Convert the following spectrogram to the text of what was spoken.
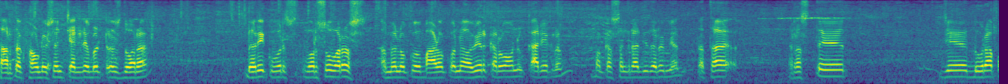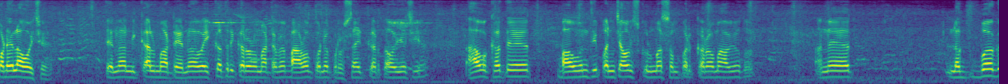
સાર્થક ફાઉન્ડેશન ચેરિટેબલ ટ્રસ્ટ દ્વારા દરેક વર્ષ વર્ષો વર્ષ અમે લોકો બાળકોને અવેર કરવાનું કાર્યક્રમ મકર સંક્રાંતિ દરમિયાન તથા રસ્તે જે દોરા પડેલા હોય છે તેના નિકાલ માટે એના એકત્રીકરણ માટે અમે બાળકોને પ્રોત્સાહિત કરતા હોઈએ છીએ. આ વખતે બાવનથી પંચાવન સ્કૂલમાં સંપર્ક કરવામાં આવ્યો હતો અને લગભગ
